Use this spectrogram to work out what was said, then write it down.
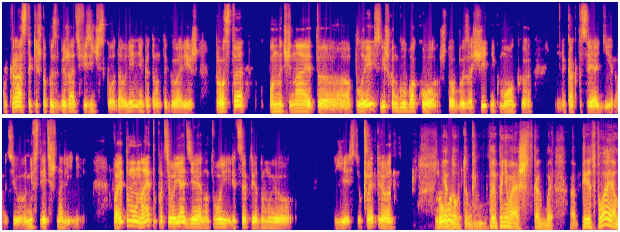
как раз-таки, чтобы избежать физического давления, о котором ты говоришь. Просто он начинает э, плей слишком глубоко, чтобы защитник мог э, как-то среагировать, не встретишь на линии. Поэтому на это противоядие, на твой рецепт, я думаю, есть у Patriot. Ну, Нет, вот... ну, ты, понимаешь, как бы э, перед плеем,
